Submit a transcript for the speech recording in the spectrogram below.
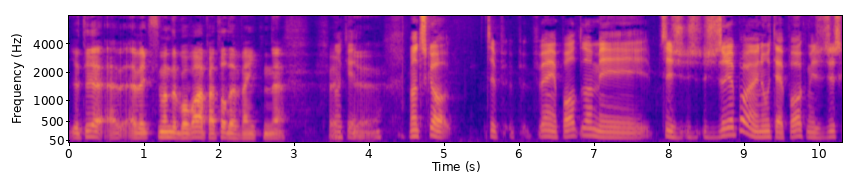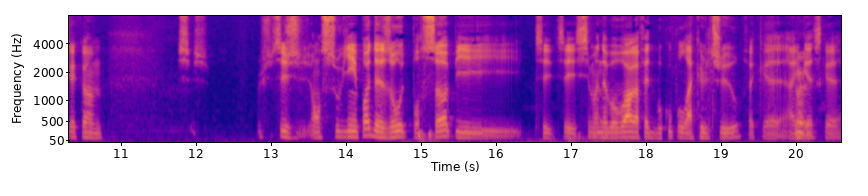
il était avec Simone de Beauvoir à partir de 29. Fait que, Mais en tout cas, peu, importe, là, mais. Je- dirais pas une autre époque, mais je dis juste que comme. on se souvient pas d'eux autres pour ça, puis. Simone de Beauvoir a fait beaucoup pour la culture, fait que. I Ouais. guess que.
